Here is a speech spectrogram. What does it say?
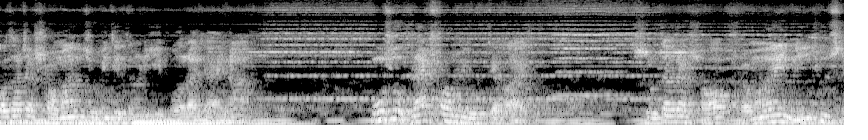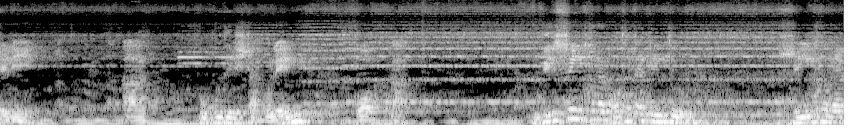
কথাটা সমান জমিতে দাঁড়িয়ে বলা যায় না। উঁচু প্ল্যাটফর্মে উঠতে হয়। শ্রোতারা সব সময় নিচু শ্রেণির। আর উপদেশটা হলেন বক্তা। বিশৃঙ্খলা কথাটা কিন্তু শৃঙ্খলার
